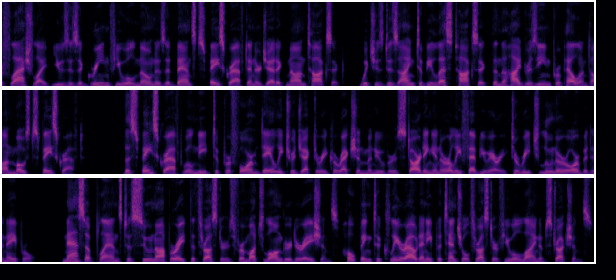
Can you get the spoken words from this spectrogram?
Flashlight uses a green fuel known as Advanced Spacecraft Energetic Non-Toxic, which is designed to be less toxic than the hydrazine propellant on most spacecraft. The spacecraft will need to perform daily trajectory correction maneuvers starting in early February to reach lunar orbit in April. NASA plans to soon operate the thrusters for much longer durations, hoping to clear out any potential thruster fuel line obstructions.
